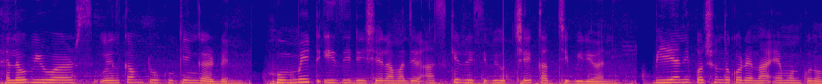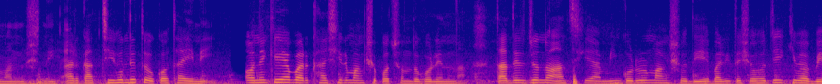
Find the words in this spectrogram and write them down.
Hello viewers welcome to Cooking Garden homemade easy ডিশের আমাদের আজকের রেসিপি হচ্ছে কাচ্চি বিরিয়ানি। বিরিয়ানি পছন্দ করে না এমন কোনো মানুষ নেই, আর কাচ্চি হলে তো কথাই নেই। অনেকেই আবার খাসির মাংস পছন্দ করেন না। তাদের জন্য আজকে আমি গরুর মাংস দিয়ে বাড়িতে সহজেই কীভাবে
